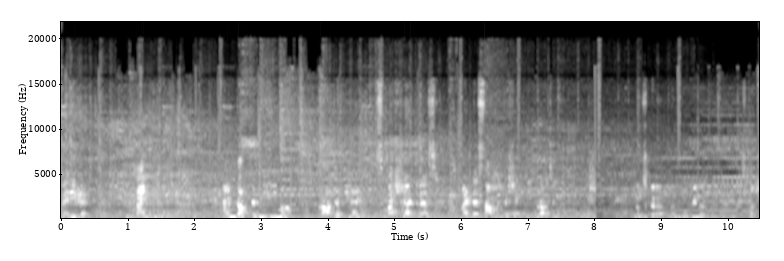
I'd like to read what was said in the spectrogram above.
very well. Thank you. I am Dr. Neelima, Project Head, Spasha Trust under Samantha Shakti Project. ನಮಸ್ಕಾರ ನಾನು ಗೋಪಿನಾಥ್ ಅಂತ ಹೇಳಿ ಸ್ಪರ್ಶ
